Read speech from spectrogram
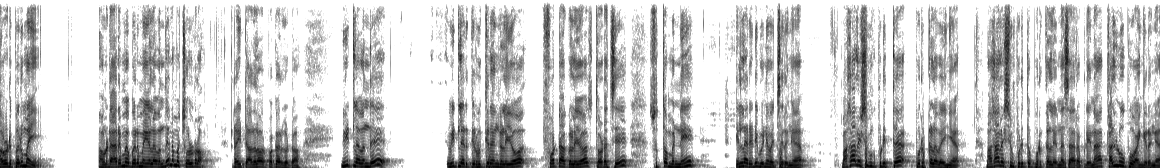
அவருடைய பெருமை அவனுடைய அருமை பெருமைகளை வந்து நம்ம சொல்கிறோம் ரைட் அதெல்லாம் ஒரு பக்கம் இருக்கட்டும். வீட்டில் வந்து வீட்டில் இருக்கிற விக்கிரகங்களையோ ஃபோட்டோக்களையோ தொடச்சி சுத்தம் பண்ணி எல்லாம் ரெடி பண்ணி வச்சுருங்க. மகாலட்சுமிக்கு பிடித்த பொருட்களை வைங்க. மகாலட்சுமி பிடித்த பொருட்கள் என்ன சார் அப்படின்னா கல் உப்பு வாங்கிடுங்க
